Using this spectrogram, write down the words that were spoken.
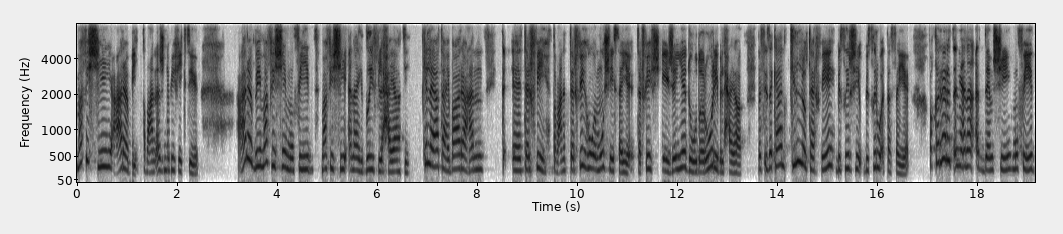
ما في شيء عربي. طبعا أجنبي في كتير. عربي ما في شيء مفيد ما في شيء أنا يضيف لحياتي. كلياتها عبارة عن آه، ترفيه. طبعا الترفيه هو مو شيء سيء. الترفيه شيء جيد وضروري بالحياة. بس إذا كان كله ترفيه بيصير شيء بيصير وقتها سيء. فقررت أني أنا أقدم شيء مفيد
